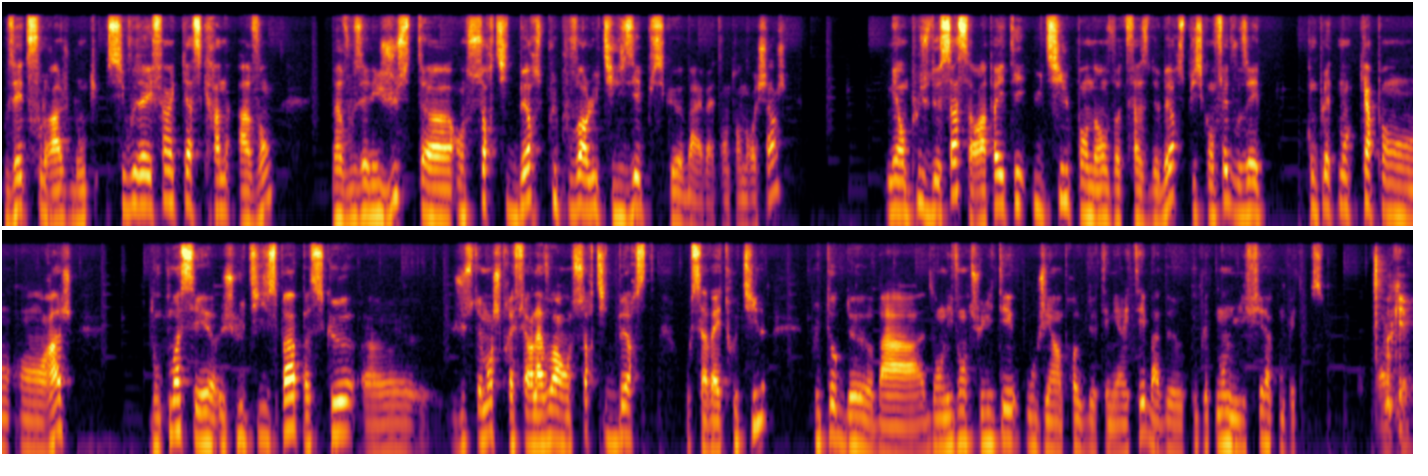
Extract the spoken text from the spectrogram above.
vous allez être full rage. Donc, si vous avez fait un casse-crâne avant, bah, vous allez juste euh, en sortie de burst plus pouvoir l'utiliser puisque bah, va être en temps de recharge. Mais en plus de ça, ça n'aura pas été utile pendant votre phase de burst puisqu'en fait, vous allez être complètement cap en, en rage. Donc moi, c'est, je l'utilise pas parce que euh, justement, je préfère l'avoir en sortie de burst où ça va être utile plutôt que de, bah, dans l'éventualité où j'ai un proc de témérité, bah, de complètement nullifier la compétence. Voilà. Ok.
